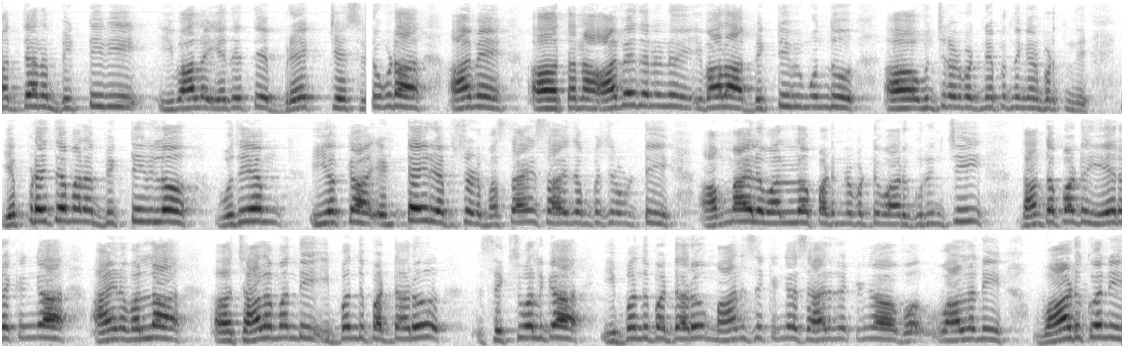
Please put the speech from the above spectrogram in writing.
మధ్యాహ్నం బిగ్ టీవీ ఇవాళ ఏదైతే బ్రేక్ చేసి కూడా ఆమె తన ఆవేదనను ఇవాళ బిగ్ టీవీ ముందు ఉంచినటువంటి నేపథ్యం కనబడుతుంది. ఎప్పుడైతే మనం బిగ్ టీవీలో ఉదయం ఈ యొక్క ఎంటైర్ ఎపిసోడ్ మస్తాయి సాయి చంపించినటువంటి అమ్మాయిల వల్ల పడినటువంటి వారి గురించి దాంతోపాటు ఏ రకంగా ఆయన వల్ల చాలామంది ఇబ్బంది పడ్డారు సెక్సువల్గా ఇబ్బంది పడ్డారు మానసికంగా శారీరకంగా వాళ్ళని వాడుకొని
